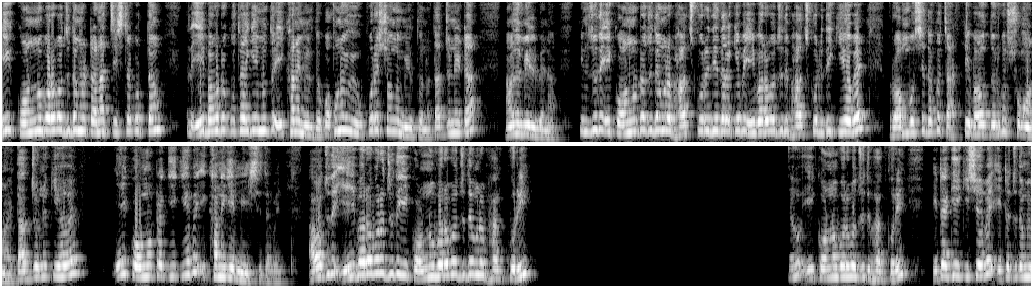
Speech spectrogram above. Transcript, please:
এই কর্ণ বরাবর যদি আমরা টানার চেষ্টা করতাম, তাহলে এই বাহুটা কোথায় গিয়ে মিলতো? এখানে মিলতো। কখনোই ওই উপরের সঙ্গে মিলতো না। তার জন্য এটা আমাদের মিলবে না। কিন্তু যদি এই কর্ণটা যদি আমরা ভাজ করে দিই, তাহলে কী হবে? এই বরাবর যদি ভাঁজ করে দিই, কী হবে? রম্বসে দেখো, চারটে বাহুর দৈর্ঘ্য সমান হয়। তার জন্য কী হবে? এই কর্ণটা গিয়ে কী হবে? এখানে গিয়ে মিশে যাবে। আবার যদি এই বরাবর যদি এই কর্ণ বরাবর যদি আমরা ভাগ করি দেখো, এই কর্ণ বরাবর যদি ভাগ করি, এটা গিয়ে কিসে হবে? এটা যদি আমি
